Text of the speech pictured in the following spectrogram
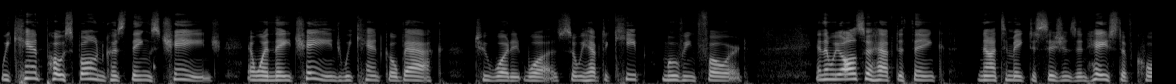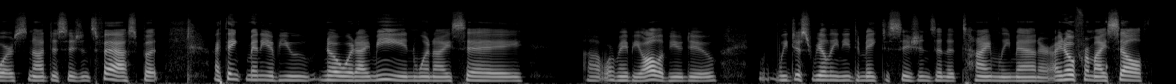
we can't postpone because things change and when they change we can't go back to what it was. So we have to keep moving forward. And then we also have to think not to make decisions in haste, of course, not decisions fast, but I think many of you know what I mean when I say, uh, or maybe all of you do, we just really need to make decisions in a timely manner. I know for myself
